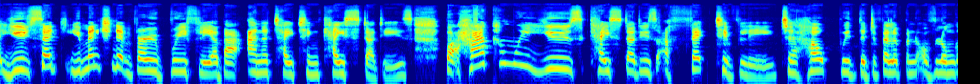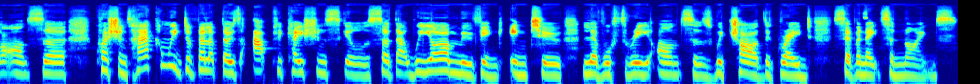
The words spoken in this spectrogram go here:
You said you mentioned it very briefly about annotating case studies, but how can we use case studies effectively to help with the development of longer answer questions? How can we develop those application skills so that we are moving into level three answers, which are the grade seven, eights, and nines?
